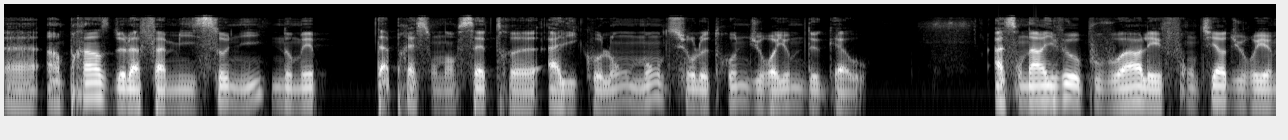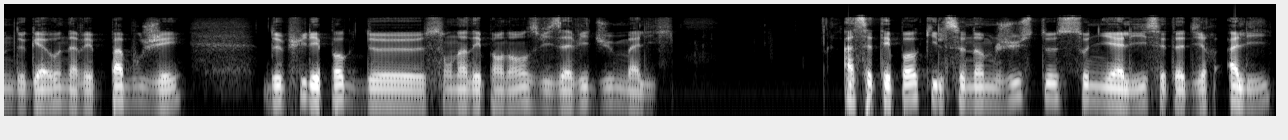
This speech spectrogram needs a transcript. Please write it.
euh, euh, un prince de la famille Soni, nommé d'après son ancêtre Ali Colon, monte sur le trône du royaume de Gao. À son arrivée au pouvoir, les frontières du royaume de Gao n'avaient pas bougé depuis l'époque de son indépendance vis-à-vis -vis du Mali. À cette époque, il se nomme juste Sony Ali, c'est-à-dire Ali,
